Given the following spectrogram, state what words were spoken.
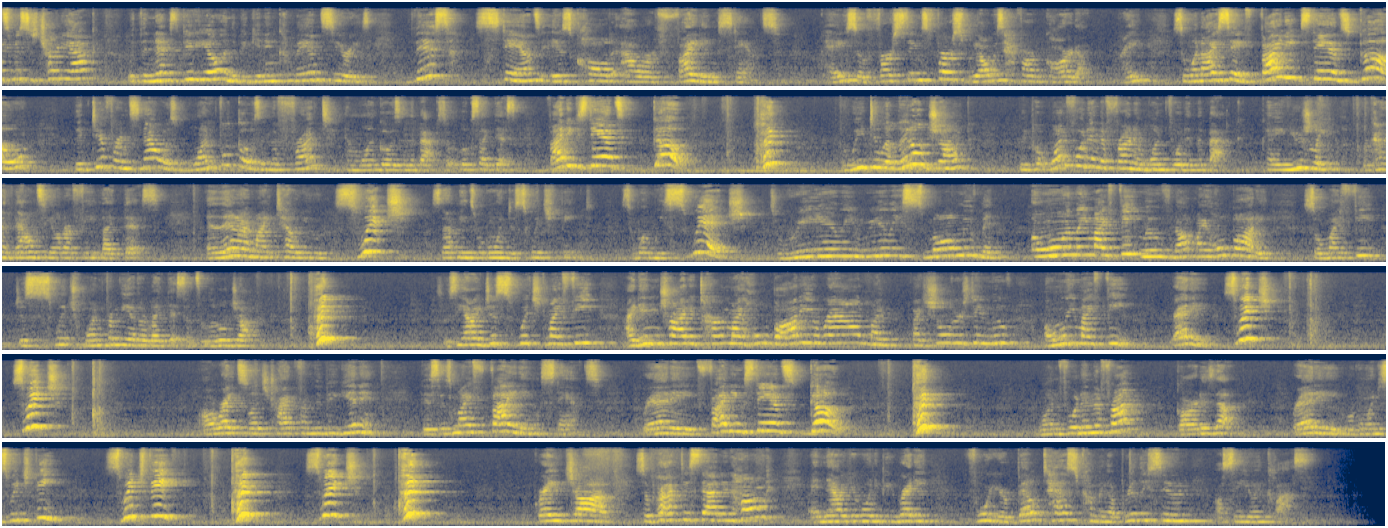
it's Mrs. Cherniak with the next video in the beginning command series. This stance is called our fighting stance. Okay, so first things first, we always have our guard up, right? So when I say fighting stance, go, the difference now is one foot goes in the front and one goes in the back. So it looks like this. Fighting stance, go. We do a little jump. We put one foot in the front and one foot in the back. Okay, and usually we're kind of bouncing on our feet like this. And then I might tell you, switch. So that means we're going to switch feet. So when we switch, it's really, really small movement. Only my feet move, not my whole body. So my feet just switch one from the other like this. That's a little jump. So see how I just switched my feet? I didn't try to turn my whole body around. My, my shoulders didn't move. Only my feet. Ready? Switch. Switch. All right, so let's try it from the beginning. This is my fighting stance. Ready? Fighting stance, go. One foot in the front, guard is up. Ready? We're going to switch feet. Switch feet. Switch. Great job. So practice that at home, and now you're going to be ready for your belt test coming up really soon. I'll see you in class.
